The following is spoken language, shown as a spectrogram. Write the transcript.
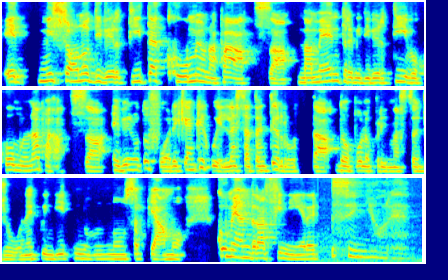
e mi sono divertita come una pazza, ma mentre mi divertivo come una pazza è venuto fuori che anche quella è stata interrotta dopo la prima stagione, quindi non, non sappiamo come andrà a finire. Signore,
